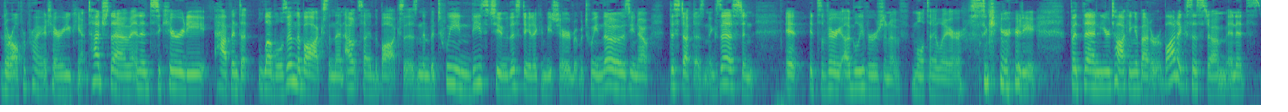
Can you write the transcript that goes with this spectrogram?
they're all proprietary you can't touch them and then security happens at levels in the box and then outside the boxes and then between these two this data can be shared but between those you know this stuff doesn't exist and it, it's a very ugly version of multi-layer security. But then you're talking about a robotic system and it's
